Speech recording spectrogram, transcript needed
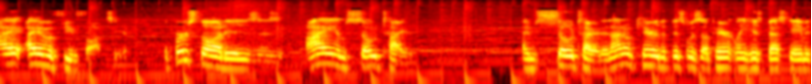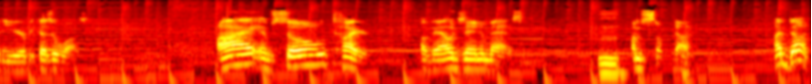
I, I have a few thoughts here. The first thought is is I am so tired. I'm so tired, and I don't care that this was apparently his best game of the year because it was. I am so tired of Alexander Mattison. Mm. I'm so done. I'm done.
